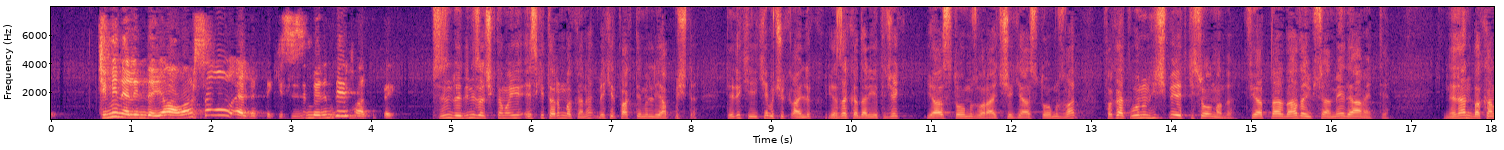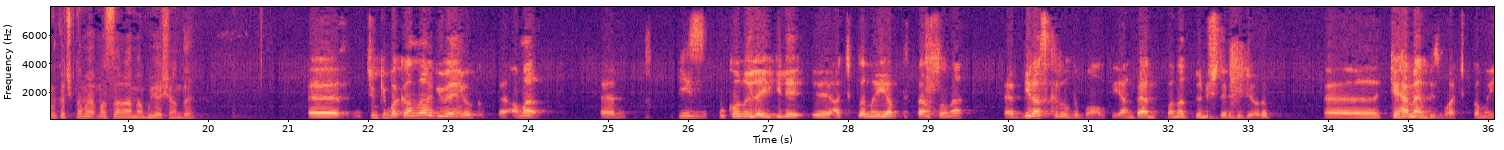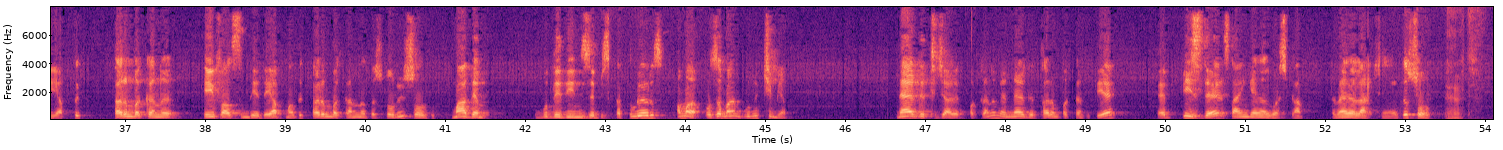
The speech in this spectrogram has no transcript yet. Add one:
Kimin elinde yağ varsa o elbette ki. Sizin benim değil Fatih Bey. Sizin dediğiniz açıklamayı eski Tarım Bakanı Bekir Pakdemirli yapmıştı. Dedi ki iki buçuk aylık yaza kadar yetecek yağ stoğumuz var, ayçiçek yağ stoğumuz var. Fakat bunun hiçbir etkisi olmadı. Fiyatlar daha da yükselmeye devam etti. Neden bakanlık açıklama yapmasına rağmen bu yaşandı? Ee, çünkü bakanlığa güven yok. Ee, ama e, biz bu konuyla ilgili e, açıklamayı yaptıktan sonra e, biraz kırıldı bu algı. Yani ben bana dönüşleri biliyorum. Ee, ki hemen biz bu açıklamayı yaptık. Tarım Bakanı keyif alsın diye de yapmadık. Tarım Bakanı'na da soruyu sorduk. Madem bu dediğinize biz katılıyoruz ama o zaman bunu kim yaptı? Nerede Ticaret Bakanı ve nerede Tarım Bakanı diye e, biz de Sayın Genel Başkan Meral Akşener'e de sorduk. Evet.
